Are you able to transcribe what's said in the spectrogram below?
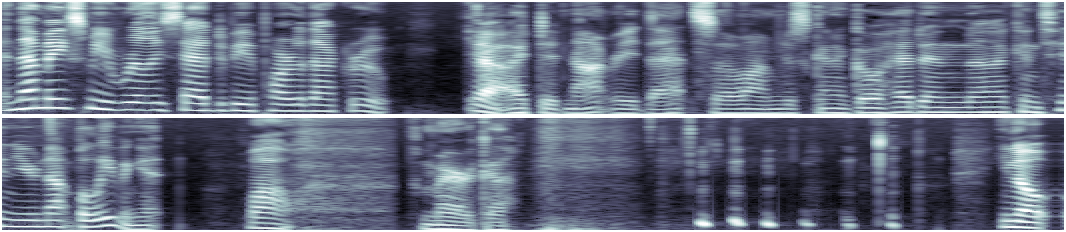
And that makes me really sad to be a part of that group. Yeah, I did not read that, so I'm just going to go ahead and uh, continue not believing it. Wow. America. You know,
